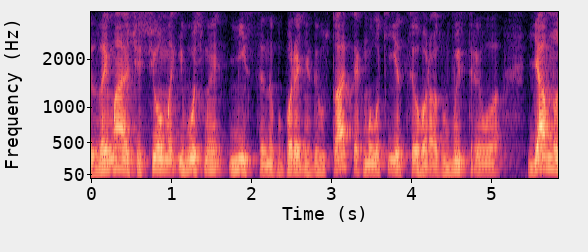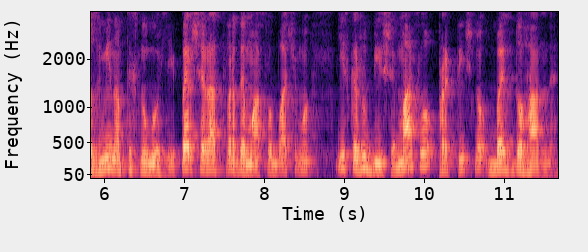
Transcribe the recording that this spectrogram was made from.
Займаючи сьоме і восьме місце на попередніх дегустаціях, Молокія цього разу вистрілила. Явно зміна в технології. Перший раз тверде масло бачимо. І скажу більше: масло практично бездоганне.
